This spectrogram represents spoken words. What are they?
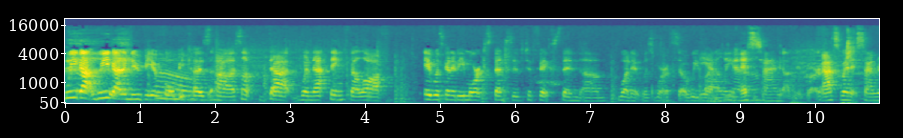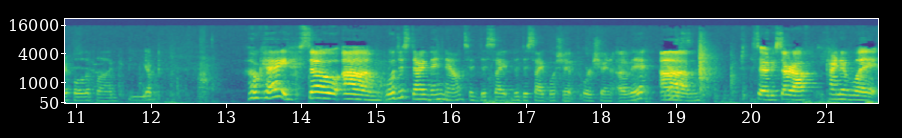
we got we got a new vehicle Oh. because uh, some, that when that thing fell off, it was going to be more expensive to fix than um, what it was worth. So we Yeah, finally Yeah. it's time. got a new car. That's when it's time to pull the plug. Yep. Okay, so um, we'll just dive in now to disi- the discipleship portion of it. Yes. Um, so to start off, kind of what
